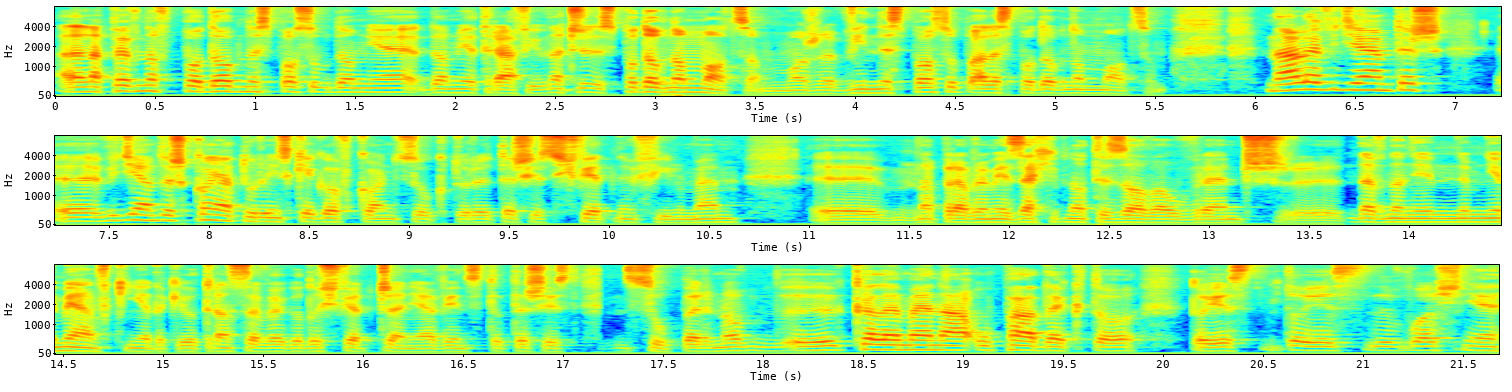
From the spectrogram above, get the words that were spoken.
ale na pewno w podobny sposób do mnie, do mnie trafił. Znaczy z podobną mocą, może w inny sposób, ale z podobną mocą. No ale widziałem też, e, widziałem też Konia Turyńskiego w końcu, który też jest świetnym filmem. Y, naprawdę mnie zahipnotyzował wręcz. Y, dawno nie, nie miałem w kinie takiego transowego doświadczenia, więc to też jest super. No, y, Kelemena Upadek to, to, jest, to jest właśnie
